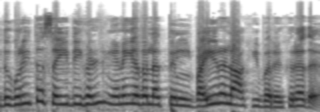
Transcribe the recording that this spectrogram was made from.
இதுகுறித்த செய்திகள் இணையதளத்தில் வைரலாகி வருகிறது.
